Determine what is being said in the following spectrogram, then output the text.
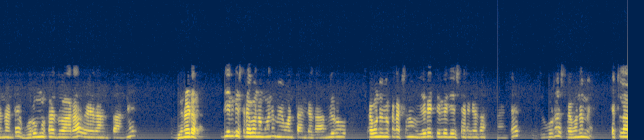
ఏంటంటే గురుముఖ ద్వారా వేదాంతాన్ని వినడం దీనికి శ్రవణం అని మేము అంటాం కదా మీరు శ్రవణం యొక్క లక్షణం వేరే తెలియజేశారు కదా అంటే ఇది కూడా శ్రవణమే ఎట్లా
